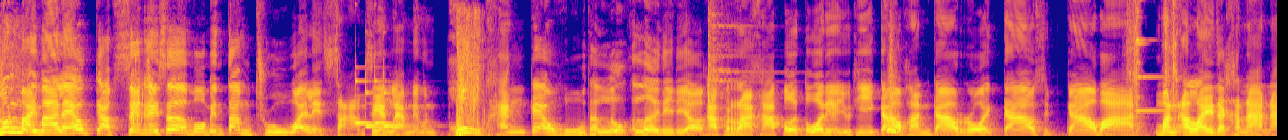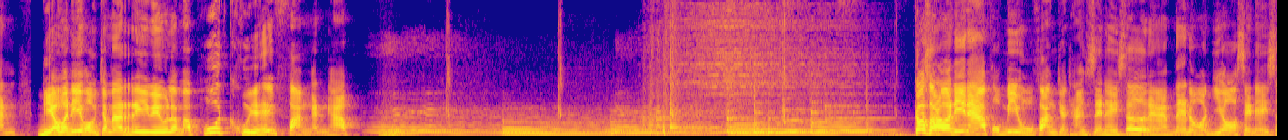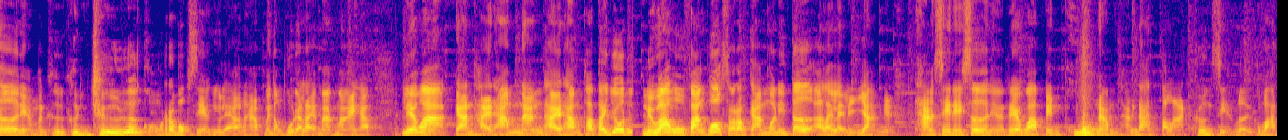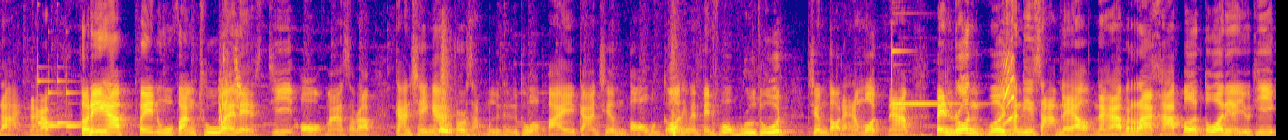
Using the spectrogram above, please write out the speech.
รุ่นใหม่มาแล้วกับ Sennheiser Momentum True Wireless 3 เสียงแหลมเนี่ยมันพุ่งแทงแก้วหูทะลุกันเลยทีเดียวครับ ราคาเปิดตัวเนี่ยอยู่ที่ 9,999 บาท มันอะไรจะขนาดนั้น เดี๋ยววันนี้ผมจะมารีวิวแล้วมาพูดคุยให้ฟังกันครับ ก็สำหรับวันนี้นะครับผมมีหูฟังจากทางเซนไฮเซอร์นะครับแน่นอนยี่ห้อเซนไฮเซอร์เนี่ยมันคือขึ้นชื่อเรื่องของระบบเสียงอยู่แล้วนะครับ ไม่ต้องพูดอะไรมากมายครับ เรียกว่าการถ่ายทำหนังถ่ายทำภาพยนตร์ หรือว่าหูฟังพวกสำหรับการมอนิเตอร์อะไรหลาย ๆ อย่างเนี่ย ทาง Sennheiser เนี่ยเรียกว่าเป็นผู้นำทางด้านตลาดเครื่องเสียงเลยก็ว่าได้นะครับตัวนี้ครับเป็นหูฟัง True Wireless ที่ออกมาสำหรับการใช้งานโทรศัพท์มือถือทั่วไปการเชื่อมต่ออุปกรณ์ที่มันเป็นพวกบลูทูธเชื่อมต่อได้ทั้งหมดนะครับเป็นรุ่นเวอร์ชันที่ 3 แล้วนะครับราคาเปิดตัวเนี่ยอยู่ที่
